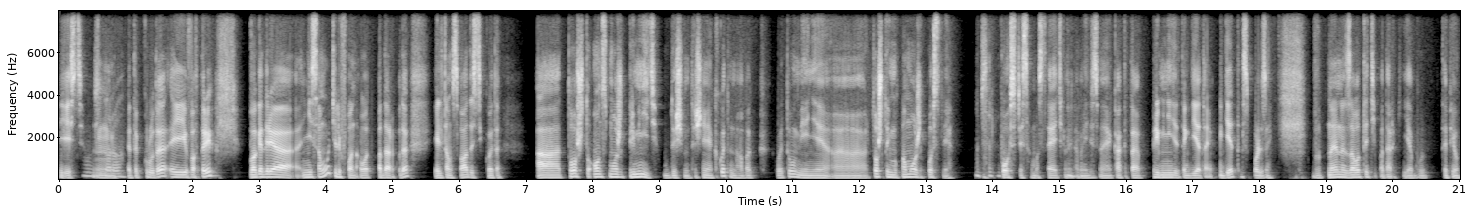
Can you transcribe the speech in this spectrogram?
есть. М, здорово. Это круто. И, во-вторых, благодаря не самому телефону, а вот подарку, да, или там сладости какой-то, а то, что он сможет применить в будущем, точнее, какой-то навык, какое-то умение, а, то, что ему поможет после, Абсолютно. после самостоятельно, там, я не знаю, как-то применить это где-то, где-то с пользой. Вот, наверное, за вот эти подарки я бы топил.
